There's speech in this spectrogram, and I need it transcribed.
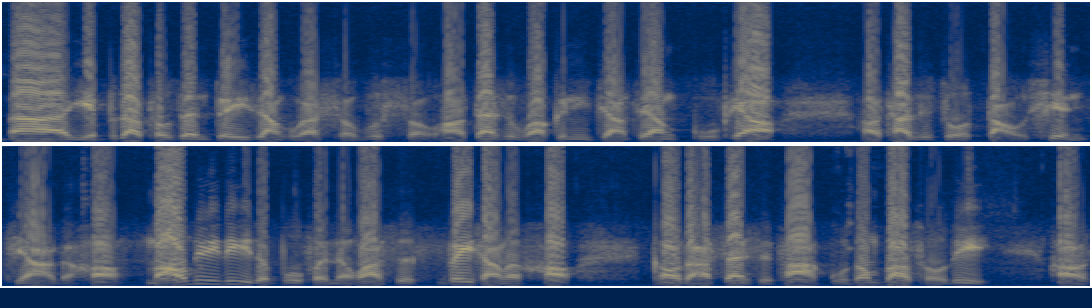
那也不知道投资人对于这张股票熟不熟哈？但是我要跟你讲，这张股票啊，它是做导线价的哈，毛利率的部分的话是非常的好，高达三十八，股东报酬率好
